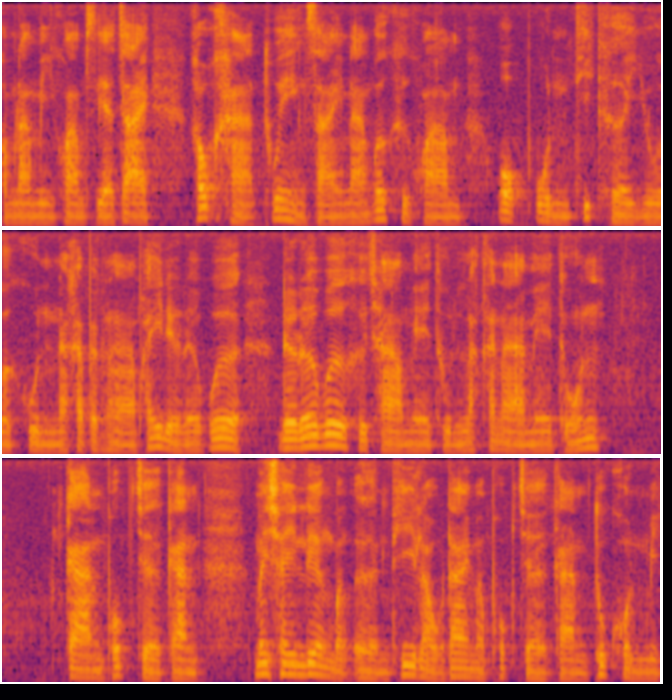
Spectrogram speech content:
กำลังมีความเสียใจ เขาขาดถ้วยแห่งสายน้ำก็คือความอบอุ่นที่เคยอยู่กับคุณนะครับเป็นพลังงานไพ่เดอะเรเวอร์เดอะเรเวอร์คือชาวเมถุนลัคนาเมถุน การพบเจอกัน ไม่ใช่เรื่องบังเอิญที่เราได้มาพบเจอกันทุกคนมี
